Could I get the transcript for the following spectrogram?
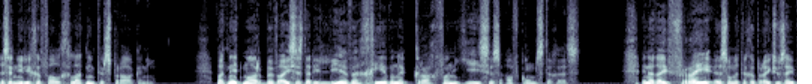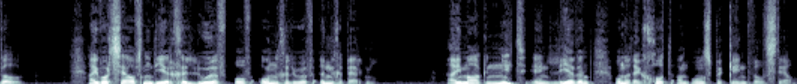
is in hierdie geval glad nie ter sprake nie wat net maar bewys is dat die lewegewende krag van Jesus afkomstig is en dat hy vry is om dit te gebruik soos hy wil. Hy word selfs nie deur geloof of ongeloof ingeperk nie. Hy maak nuut en lewend omdat hy God aan ons bekend wil stel.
